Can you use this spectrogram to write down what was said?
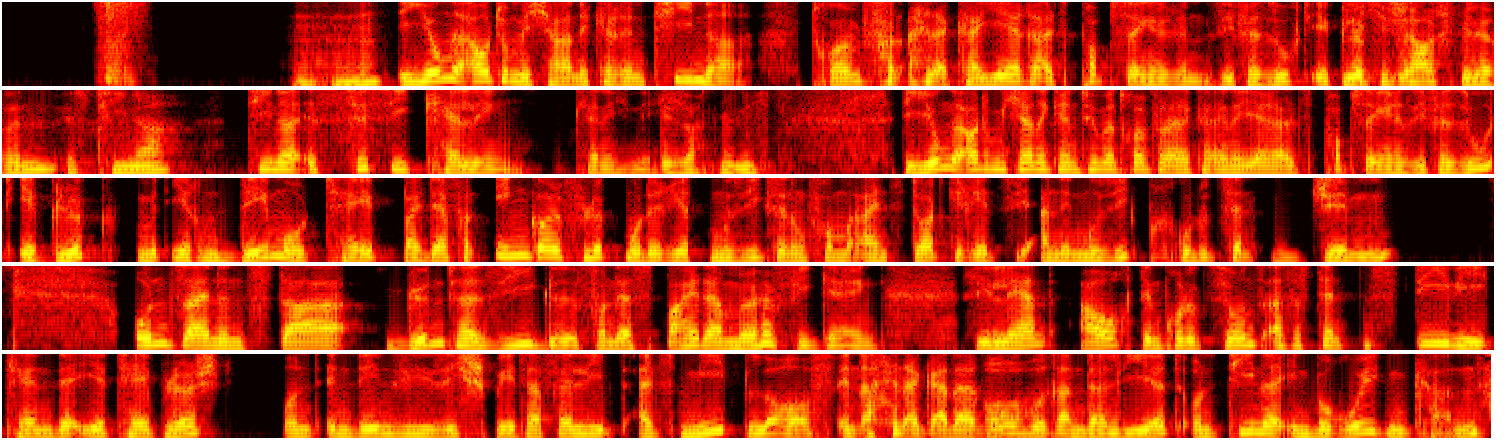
Mhm. Die junge Automechanikerin Tina träumt von einer Karriere als Popsängerin. Sie versucht ihr Glück. Welche Schauspielerin ist Tina? Tina ist Sissy Kelling. Kenne ich nicht. Die sagt mir nichts. Die junge Automechanikerin Tümmer träumt von einer Karriere als Popsängerin. Sie versucht ihr Glück mit ihrem Demo-Tape bei der von Ingolf Lück moderierten Musiksendung Formel 1. Dort gerät sie an den Musikproduzenten Jim und seinen Star Günther Siegel von der Spider-Murphy Gang. Sie lernt auch den Produktionsassistenten Stevie kennen, der ihr Tape löscht und in den sie sich später verliebt. Als Meatloaf in einer Garderobe Oh. randaliert und Tina ihn beruhigen kann,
